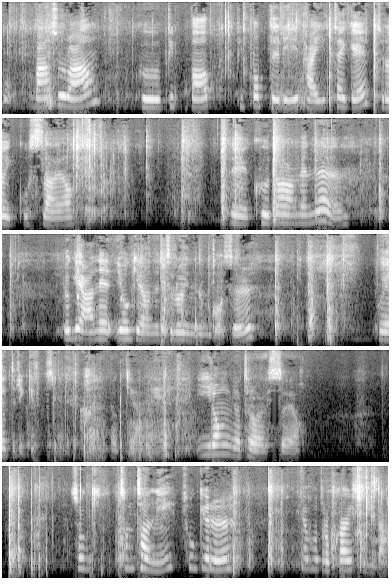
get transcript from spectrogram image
뭐 마술랑 그 비법, 비법들이 다 이 책에 들어있고 있어요. 네, 그 다음에는 여기 안에 여기 안에 들어있는 것을 보여드리겠습니다. 여기 안에 이런 게 들어있어요. 소, 천천히 소개를 해보도록 하겠습니다.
